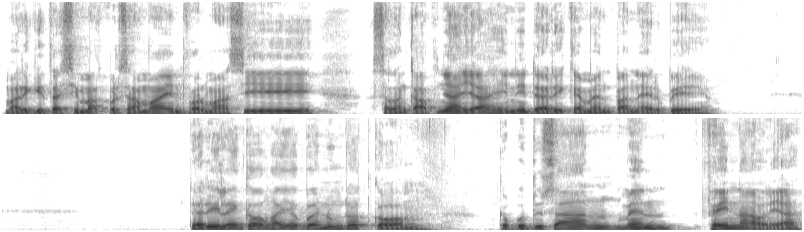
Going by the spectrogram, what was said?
Mari kita simak bersama informasi selengkapnya ya. Ini dari Kemenpan RB. Dari lengkongayobandung.com keputusan men final ya.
